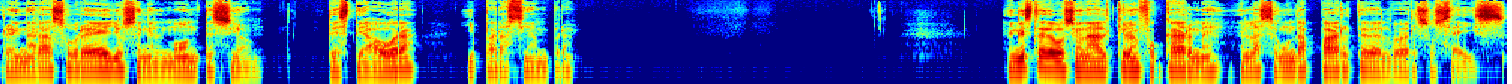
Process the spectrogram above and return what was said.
reinará sobre ellos en el monte Sión, desde ahora y para siempre. En este devocional quiero enfocarme en la segunda parte del verso 6.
